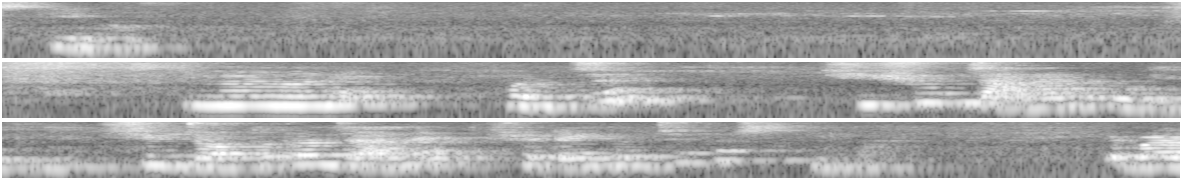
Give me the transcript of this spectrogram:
স্কিমা। স্কিমা মানে হচ্ছে শিশুর জানার পরিধি। সে যতটা জানে সেটাই হচ্ছে তার স্কিমা। এবার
